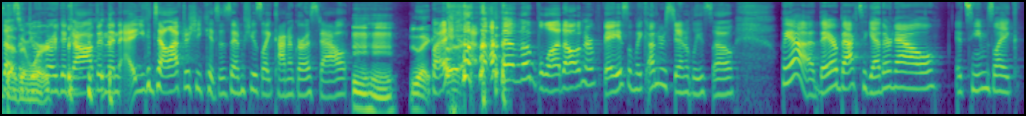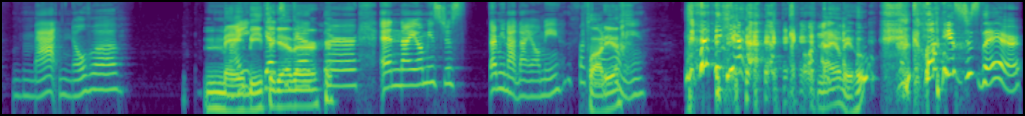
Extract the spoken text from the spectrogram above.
doesn't, Doesn't do work. a very good job. And then uh, you can tell after she kisses him, she's like kind of grossed out. mm-hmm. Like but the blood on her face. I'm like, understandably so. But yeah, they're back together now. It seems like Matt and Nova maybe together. together. And Naomi's just, I mean, not Naomi. Who the fuck's Claudia. Naomi? Naomi, who? Claudia's just there.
